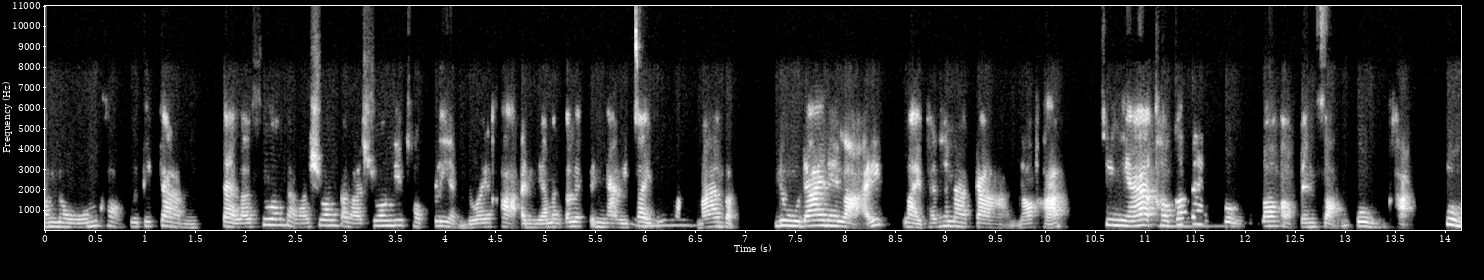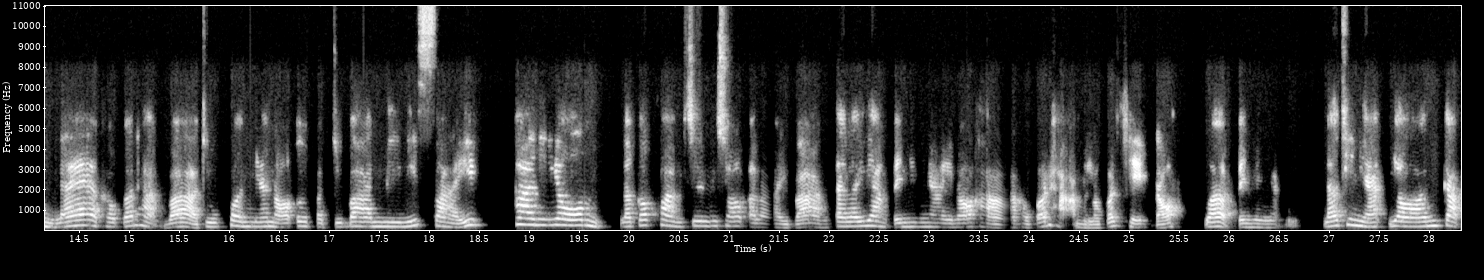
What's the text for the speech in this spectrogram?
วโน้มของพฤติกรรม แต่ละช่วงแต่ละช่วงแต่ละช่วงที่เขาเปลี่ยนด้วยค่ะ อันเนี้ยมันก็เลยเป็นงานวิอืจัยที่มสามารถแบบดูได้ในหลายหลายพัฒนาการเนาะคะทีเนี้ยอืเขาก็แบ่งกลุ่มมทดลองออกเป็นสองกลุ่มค่ะ กลุ่มแรกเขาก็ถามว่าทุกคนเนี่ยเนาะเออปัจจุบันมีนิสัยค่านิยมแล้วก็ความชื่นชอบอะไรบ้าง แต่ละอย่างเป็นยังไงเนาะค่ะเขาก็ถามเหมือนเราก็เช็คเนาะว่าเป็นยังไง แล้วทีเนี้ยย้อนกลับ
